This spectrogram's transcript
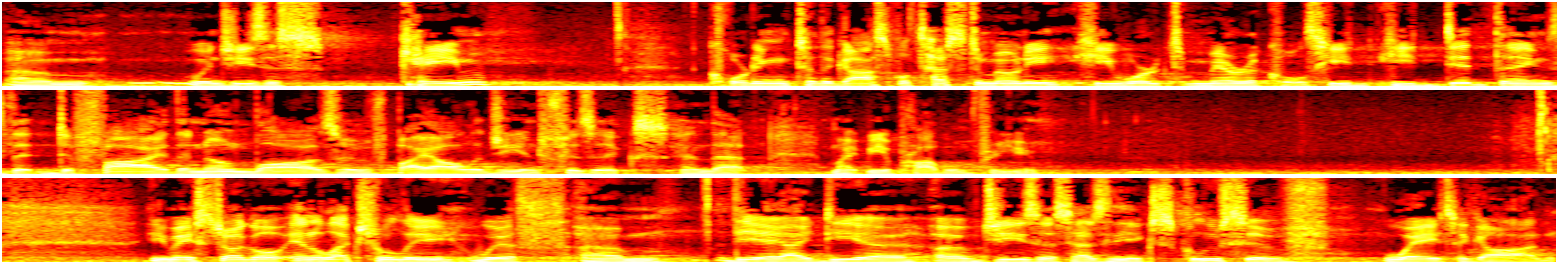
Um, when Jesus came, according to the gospel testimony, he worked miracles. He, he did things that defy the known laws of biology and physics, and that might be a problem for you. You may struggle intellectually with um, the idea of Jesus as the exclusive way to God.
